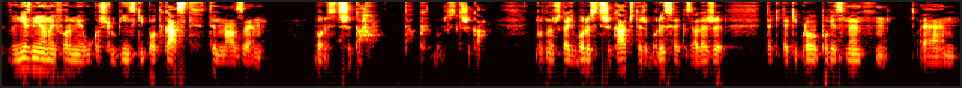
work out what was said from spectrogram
w niezmienionej formie Łukasz Lubiński podcast, tym razem Borys Trzyka. Tak, Borys Trzyka. Można czytać Borys Trzyka, czy też Borysek, zależy. Taki, taki powiedzmy, hmm, em,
